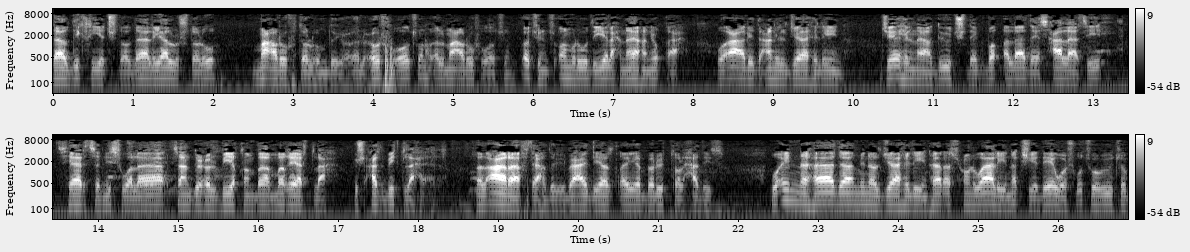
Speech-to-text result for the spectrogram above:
دال ديك خيتشتل دال يلوشتلو معروف تلهم دي العرف أولسون المعروف أولسون أتنس أمرو ديلح ناهن يقح وأعرض عن الجاهلين. جاهلنا دوتش دك بقى لا ديس حالاتي. سيارت نسولا تندعو البيقن با مغيرت لح. مش عد بيت لح. الأعراف تحضي بعد يزطيب بريتو الحديث. وإن هذا من الجاهلين. هر أسحون والي نكشي دي وشوت ويوتق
